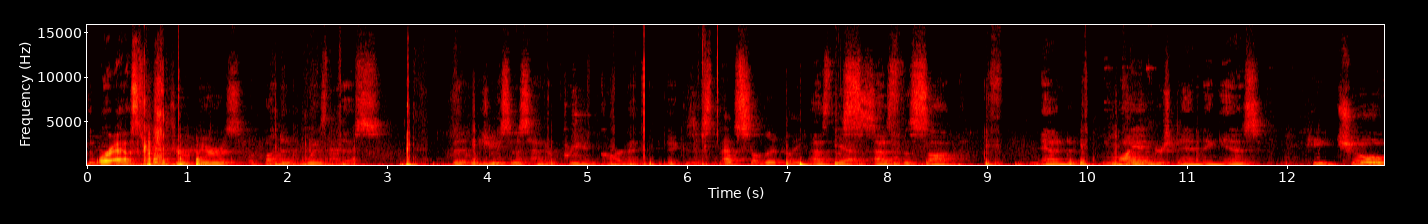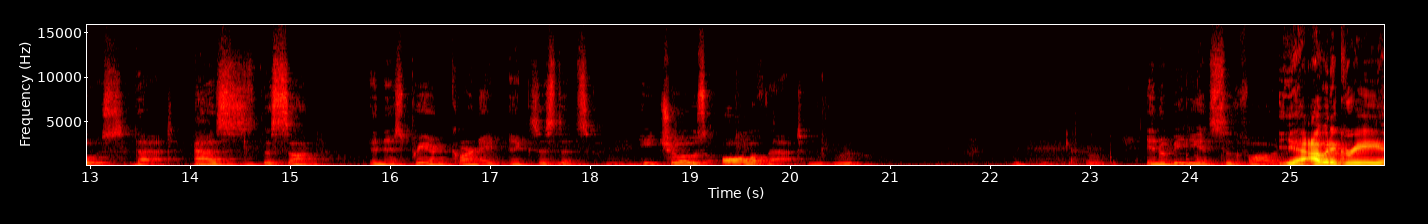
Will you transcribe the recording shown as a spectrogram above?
the, or ask? The scripture bears abundant witness that Jesus had a pre-incarnate existence. Absolutely. As the, yes. as the Son. And my understanding is he chose that as the Son in his pre incarnate existence. He chose all of that mm-hmm. In obedience to the Father. Yeah, I would agree.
